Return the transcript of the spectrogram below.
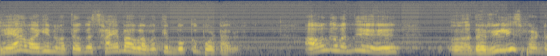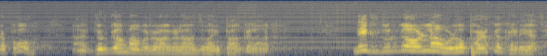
ஜெயா வகின்னு ஒருத்தவங்க சாய்பாபா பற்றி புக்கு போட்டாங்க. அவங்க வந்து அதை ரிலீஸ் பண்ணுறப்போ துர்காமா வருவாங்களா வந்து வைப்பாங்களா. இன்னைக்கு துர்காவெல்லாம் அவ்வளோ பழக்கம் கிடையாது.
